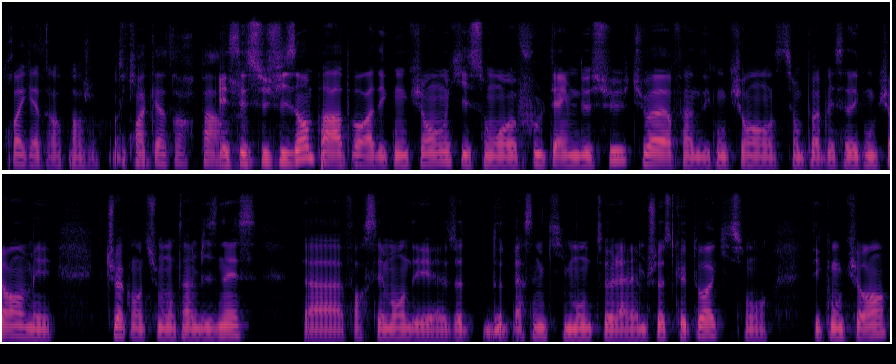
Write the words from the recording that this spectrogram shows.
3-4 heures par jour Ok. 3-4 heures par Et c'est suffisant par rapport à des concurrents qui sont euh, full-time dessus, tu vois, enfin des concurrents, si on peut appeler ça des concurrents, mais tu vois, quand tu montes un business, tu as forcément des autres, d'autres personnes qui montent la même chose que toi, qui sont tes concurrents.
